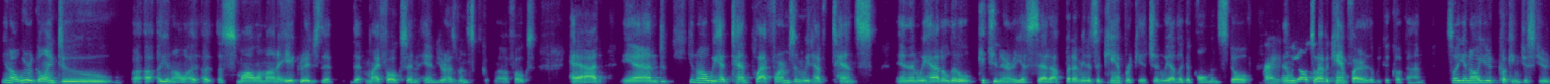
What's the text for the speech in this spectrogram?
you know we were going to uh, uh, you know a, a, small amount of acreage that that my folks and and your husband's uh, folks had. And you know we had tent platforms and we'd have tents. And then we had a little kitchen area set up but i mean it's a camper kitchen. We had like a coleman stove. Right. And we'd also have a campfire that we could cook on. So you know you're cooking just your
